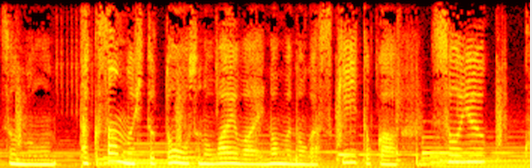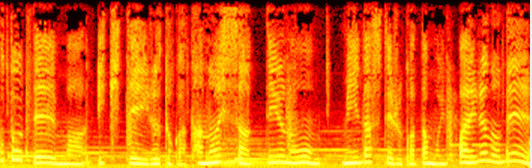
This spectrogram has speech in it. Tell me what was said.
その、たくさんの人とそのワイワイ飲むのが好きとか、そういうことで、まあ、生きているとか楽しさっていうのを見出してる方もいっぱいいるので、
